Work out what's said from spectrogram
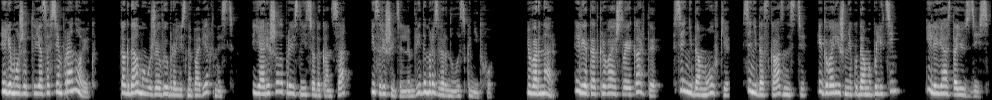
Или, может, я совсем параноик? Когда мы уже выбрались на поверхность, я решила прояснить все до конца и с решительным видом развернулась к Нитху. «Варнар, или ты открываешь свои карты, все недомолвки, все недосказанности, и говоришь мне, куда мы полетим? Или я остаюсь здесь?»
